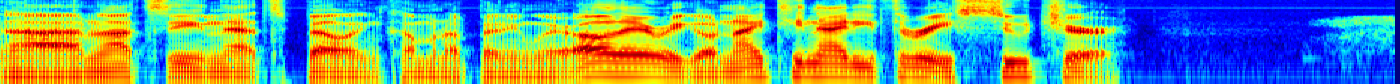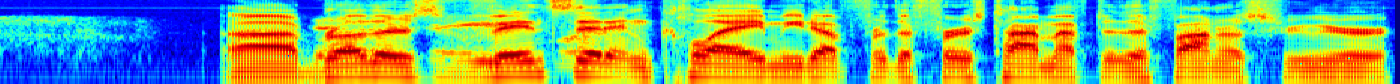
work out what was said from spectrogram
Uh, I'm not seeing that spelling coming up anywhere. Oh, there we go. 1993, Suture. Uh, brothers Vincent and Clay meet up for the first time after their final shooter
